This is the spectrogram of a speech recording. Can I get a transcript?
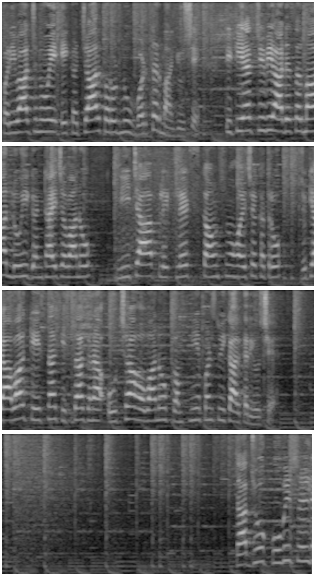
પરિવારજનોએ એક હજાર કરોડનું વળતર માંગ્યું છે. ટીટીએસ જેવી આડઅસરમાં લોહી ગંઠાઈ જવાનો નીચા પ્લેટલેટ્સ કાઉન્ટ્સનો હોય છે ખતરો, જો કે આવા કેસના કિસ્સા ઘણા ઓછા હોવાનો કંપનીએ પણ સ્વીકાર કર્યો છે. તો આપ જુઓ, કોવિશિલ્ડ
